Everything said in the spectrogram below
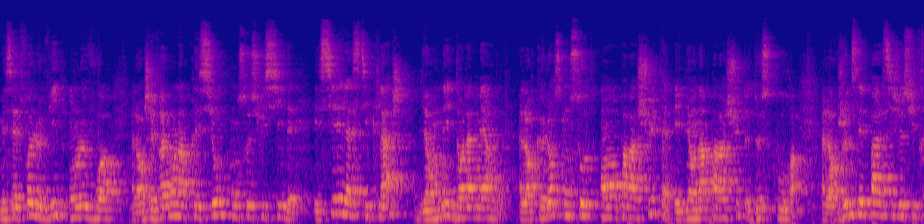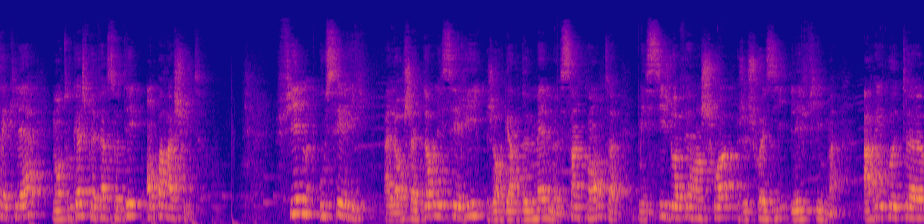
mais cette fois le vide, on le voit. Alors j'ai vraiment l'impression qu'on se suicide. Et si l'élastique lâche, eh bien on est dans la merde. Alors que lorsqu'on saute parachute, eh bien on a un parachute de secours. Alors je ne sais pas si je suis très clair, mais en tout cas je préfère sauter en parachute. Film ou série? Alors j'adore les séries, j'en regarde même 50, mais si je dois faire un choix, je choisis les films. Harry Potter,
